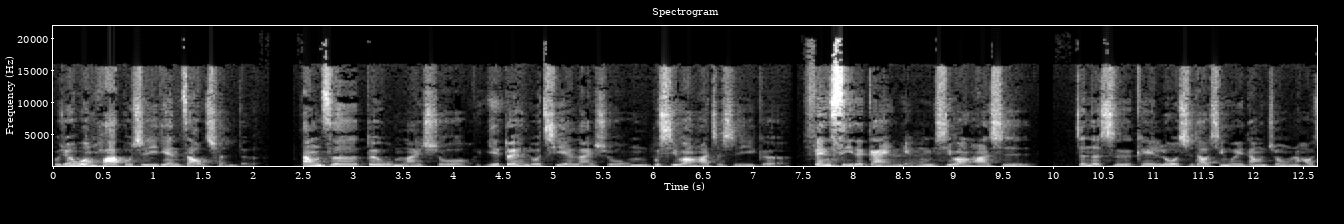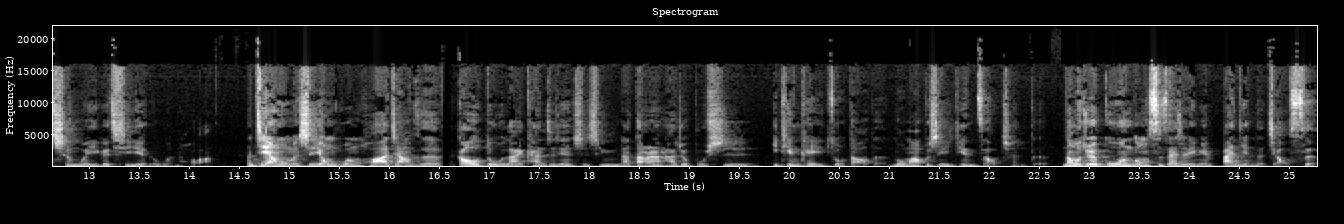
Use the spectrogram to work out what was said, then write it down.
我觉得文化不是一天造成的。当则对我们来说，也对很多企业来说，我们不希望它只是一个 fancy 的概念，我们希望它是真的是可以落实到行为当中，然后成为一个企业的文化。那既然我们是用文化这样子的高度来看这件事情，那当然它就不是一天可以做到的。罗马不是一天造成的。那我觉得顾问公司在这里面扮演的角色，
